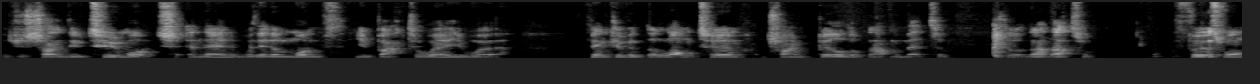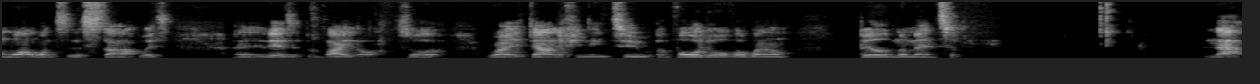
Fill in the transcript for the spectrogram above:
of just trying to do too much and then within a month you're back to where you were. Think of it the long term and try and build up that momentum. So that, that's first one what I wanted to start with and it is vital. So write it down if you need to. Avoid overwhelm, build momentum. Now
